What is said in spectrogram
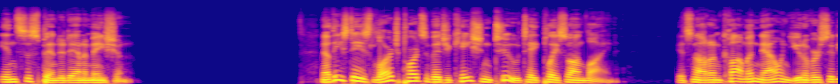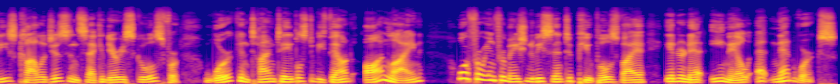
in suspended animation. Now, these days, large parts of education, too, take place online. It's not uncommon now in universities, colleges, and secondary schools for work and timetables to be found online or for information to be sent to pupils via internet email at networks.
